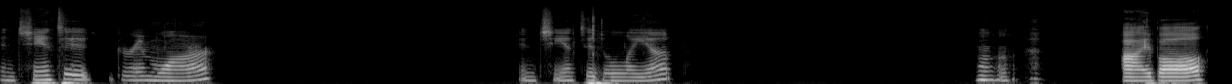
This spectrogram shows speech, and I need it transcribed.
Enchanted Grimoire, Enchanted Lamp, eyeball.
